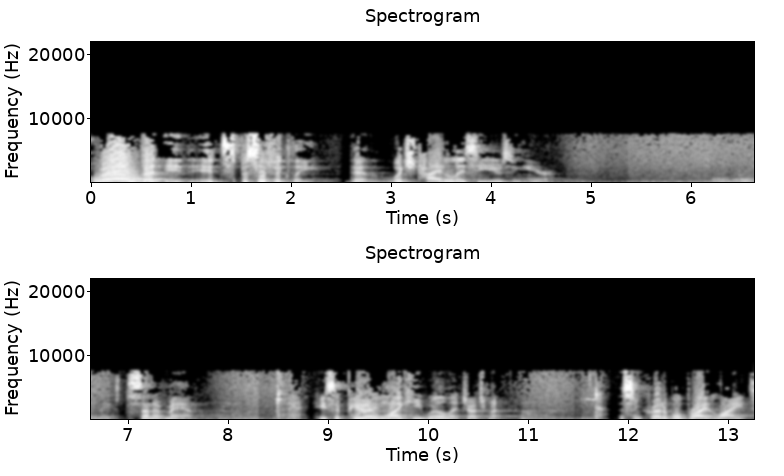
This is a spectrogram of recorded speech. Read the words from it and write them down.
Well, but it, it specifically, which title is he using here? Son of Man. He's appearing like he will at judgment. This incredible bright light,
